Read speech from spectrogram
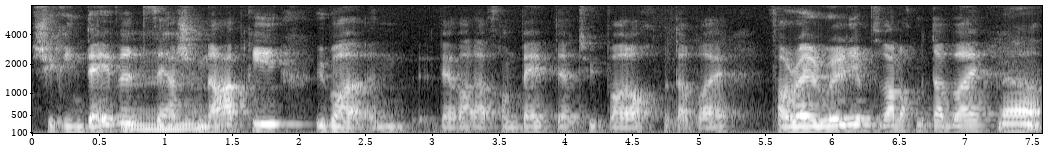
Shirin David, Mhm. Serge Gnabry, über, wer war da von Babe, der Typ war auch mit dabei, Pharrell Williams war noch mit dabei, ja,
